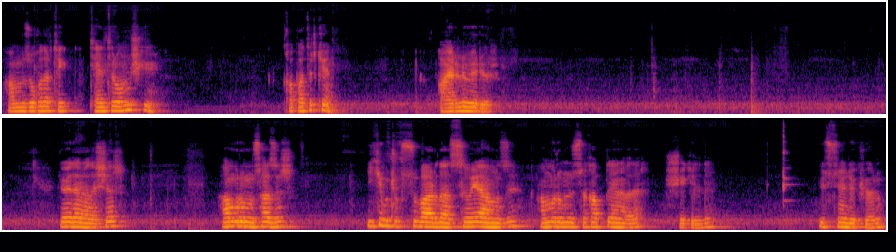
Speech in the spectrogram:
Hamurumuz o kadar tel tel olmuş ki kapatırken ayrılı veriyor. Evet arkadaşlar. Hamurumuz hazır. 2,5 su bardağı sıvı yağımızı hamurumuzun üstüne kaplayana kadar şu şekilde üstüne döküyorum.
